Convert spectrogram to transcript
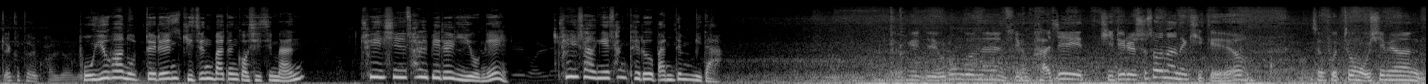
깨끗하게 관리하고 보유한 옷들은 기증받은 것이지만 최신 설비를 이용해 최상의 상태로 만듭니다. 여기 이제 이런 거는 지금 바지 길이를 수선하는 기계예요. 그래서 보통 오시면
